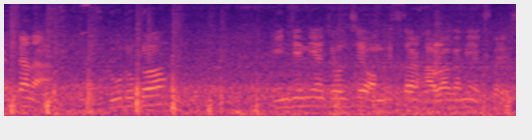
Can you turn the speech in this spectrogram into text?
একটা না, দু দুটো ইঞ্জিন নিয়ে চলছে অমৃতসর হাওড়াগামী এক্সপ্রেস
